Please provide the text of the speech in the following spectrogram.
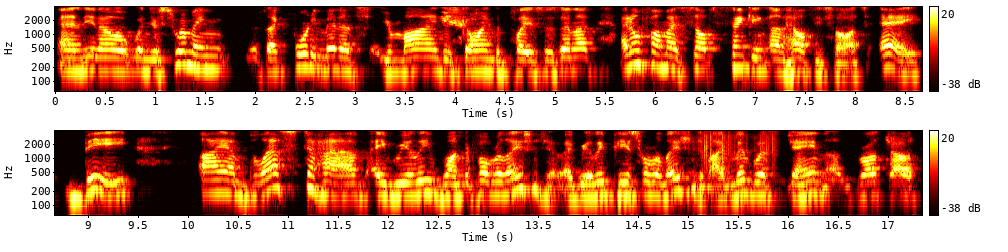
And, you know, when you're swimming, it's like 40 minutes, your mind is going to places. And I, I don't find myself thinking unhealthy thoughts. A. B. I am blessed to have a really wonderful relationship, a really peaceful relationship. I live with Jane Rothschild,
